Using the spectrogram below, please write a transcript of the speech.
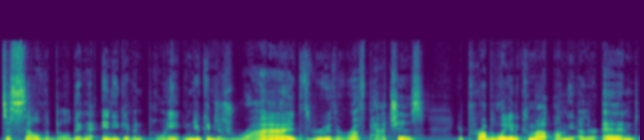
to sell the building at any given point and you can just ride through the rough patches, you're probably going to come out on the other end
